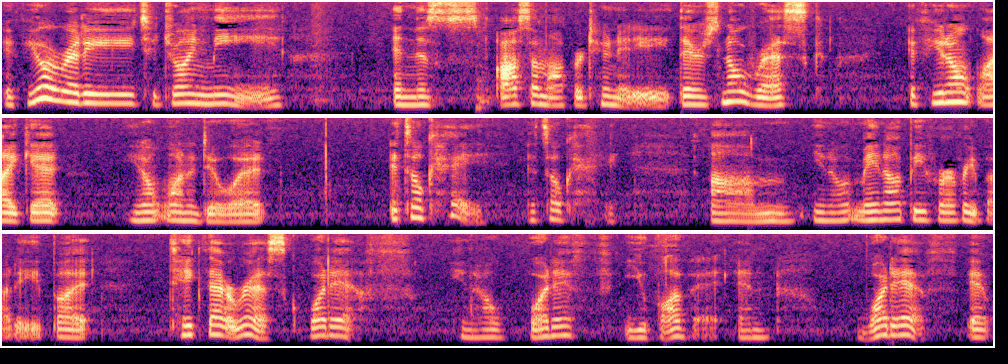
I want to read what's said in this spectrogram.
if you're ready to join me in this awesome opportunity, there's no risk. If you don't like it, you don't want to do it, it's okay. It's okay. Um, you know, it may not be for everybody, but take that risk. What if? You know, what if you love it? And what if it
